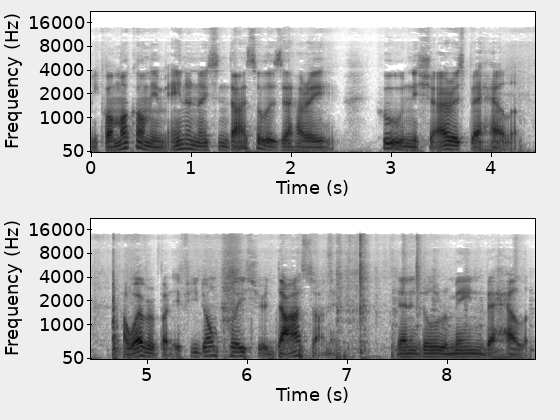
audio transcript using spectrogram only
Mikol makom im eno noisin daso l'zeharei hu nisharis behelam. However, but if you don't place your das on it, then it will remain behelam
